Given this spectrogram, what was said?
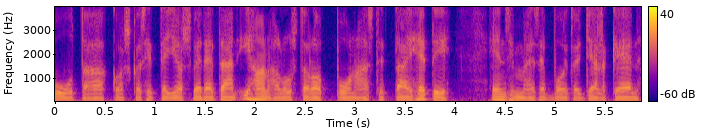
huutaa, koska sitten jos vedetään ihan alusta loppuun asti tai heti ensimmäisen voiton jälkeen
